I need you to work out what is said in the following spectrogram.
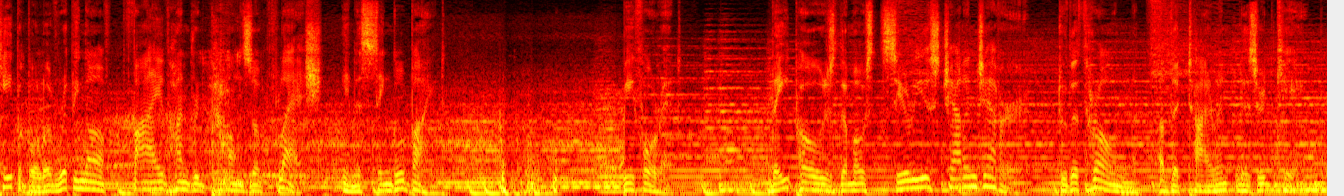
Capable of ripping off 500 pounds of flesh in a single bite. Before it, they pose the most serious challenge ever to the throne of the Tyrant Lizard King.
